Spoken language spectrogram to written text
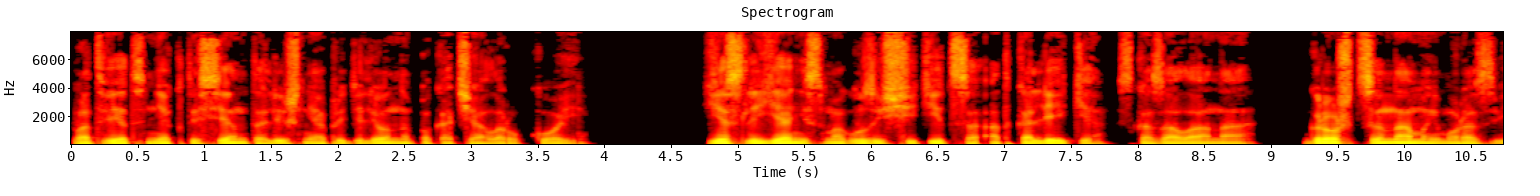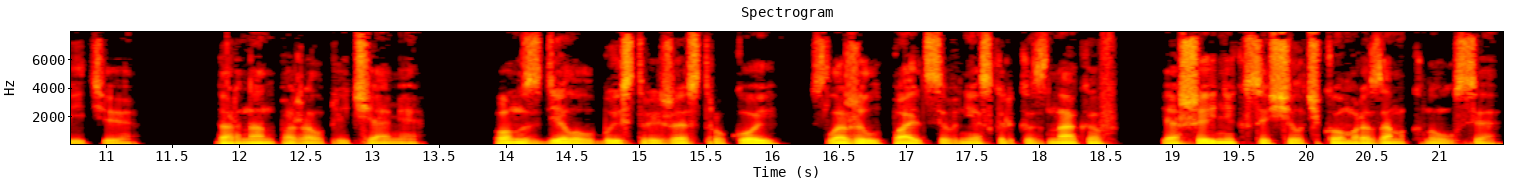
В ответ некто Сента лишь неопределенно покачала рукой. «Если я не смогу защититься от калеки, — сказала она, — грош цена моему развитию». Дарнан пожал плечами. Он сделал быстрый жест рукой, сложил пальцы в несколько знаков и ошейник со щелчком разомкнулся.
